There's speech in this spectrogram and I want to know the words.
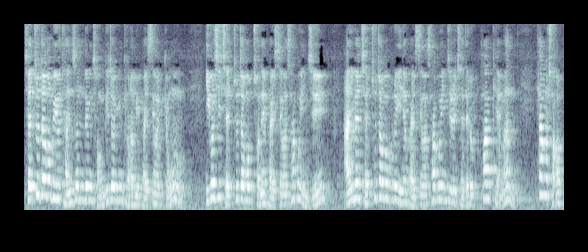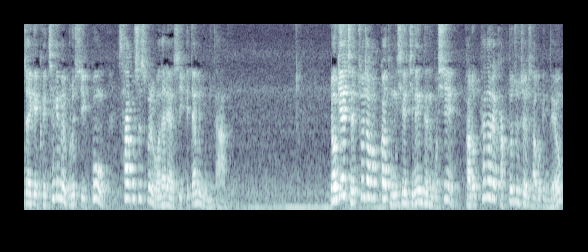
제초 작업 이후 단선 등 정기적인 결함이 발생할 경우 이것이 제초 작업 전에 발생한 사고인지 아니면 제초 작업으로 인해 발생한 사고인지를 제대로 파악해야만 향후 작업자에게 그 책임을 물을 수 있고 사고 수습을 원활히 할 수 있기 때문입니다. 여기에 제초 작업과 동시에 진행되는 것이 바로 패널의 각도 조절 작업인데요.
